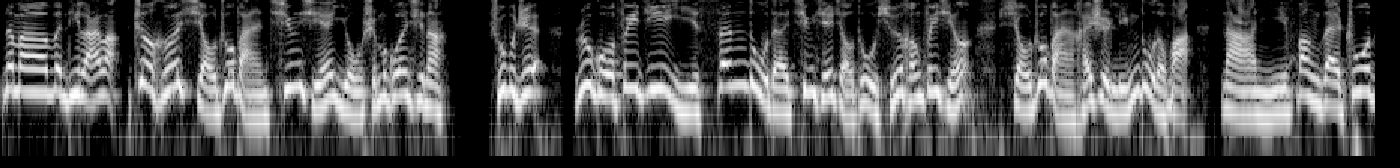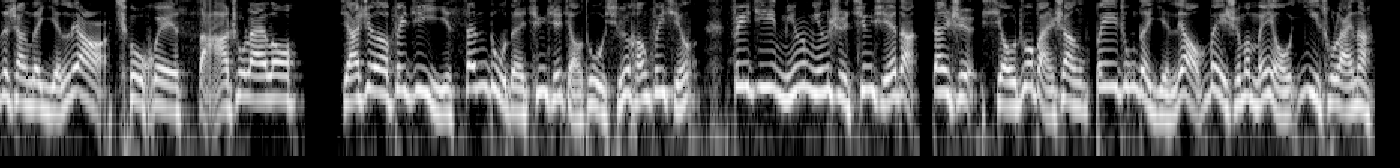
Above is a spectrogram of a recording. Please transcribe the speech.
那么问题来了，这和小桌板倾斜有什么关系呢？殊不知，如果飞机以三度的倾斜角度巡航飞行，小桌板还是零度的话，那你放在桌子上的饮料就会洒出来喽。假设飞机以三度的倾斜角度巡航飞行，飞机明明是倾斜的，但是小桌板上杯中的饮料为什么没有溢出来呢？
